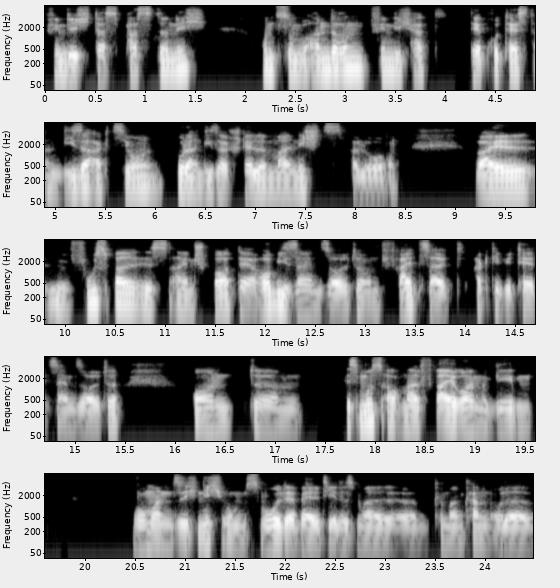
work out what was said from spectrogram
finde ich, das passte nicht. Und zum anderen, finde ich, hat der Protest an dieser Aktion oder an dieser Stelle mal nichts verloren. Weil Fußball ist ein Sport, der Hobby sein sollte und Freizeitaktivität sein sollte. Und ähm, es muss auch mal Freiräume geben, wo man sich nicht ums Wohl der Welt jedes Mal äh, kümmern kann. Oder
